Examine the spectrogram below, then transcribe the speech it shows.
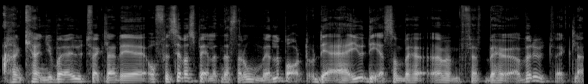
han kan ju börja utveckla det offensiva spelet nästan omedelbart. Och det är ju det som MFF behöver utveckla.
